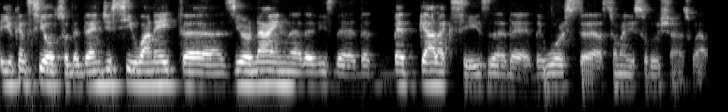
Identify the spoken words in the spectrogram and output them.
you can see also that the NGC 1809, uh, that is the, the bad galaxy, is uh, the, the worst uh, astrometry solution as well.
